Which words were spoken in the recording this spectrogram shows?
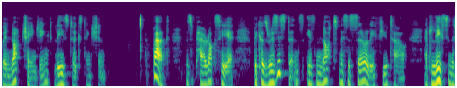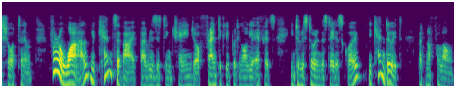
where not changing leads to extinction. But there's a paradox here because resistance is not necessarily futile, at least in the short term. For a while, you can survive by resisting change or frantically putting all your efforts into restoring the status quo. You can do it, but not for long.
